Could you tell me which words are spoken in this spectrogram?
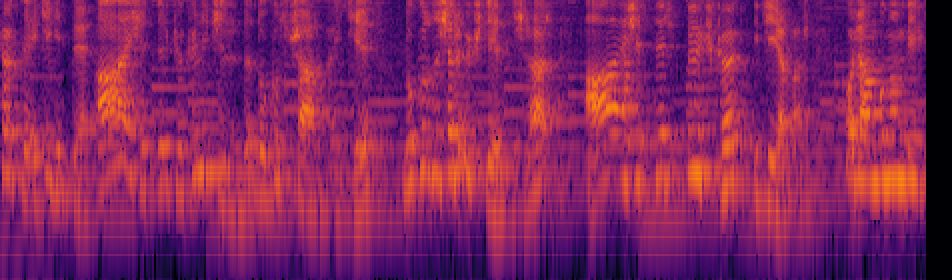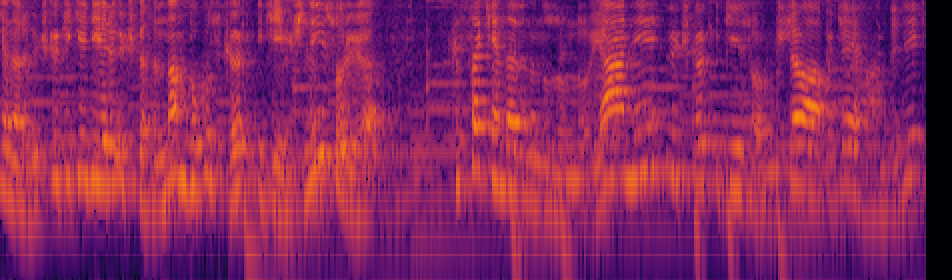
kökle 2 gitti. A eşittir kökün içinde 9 çarpı 2. 9 dışarı 3 diye sıçrar. A eşittir 3 kök 2 yapar. Hocam bunun bir kenarı 3 kök 2, diğeri 3 katından 9 kök 2'ymiş. Neyi soruyor? kısa kenarının uzunluğu yani 3 kök 2'yi sormuş. Cevabı Ceyhan dedik.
